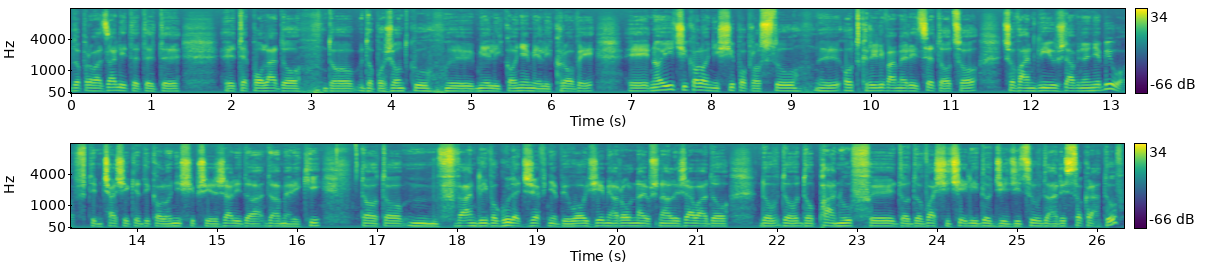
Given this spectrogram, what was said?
doprowadzali te, te, te, te pola do, do, do porządku. Y, Mieli konie, mieli krowy. Y, No i ci koloniści po prostu y, odkryli w Ameryce to, co, co w Anglii już dawno nie było. W tym czasie, kiedy koloniści przyjeżdżali do, do Ameryki, to, to mm, w Anglii w ogóle drzew nie było. Ziemia rolna już należała do, do, do, do panów, y, do, do właścicieli, do dziedziców, do arystokratów.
